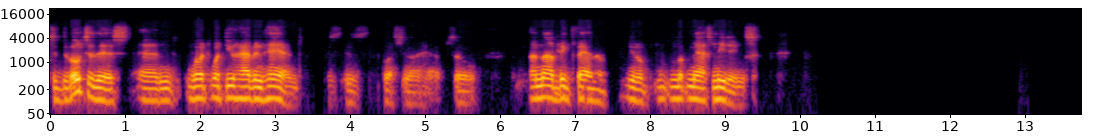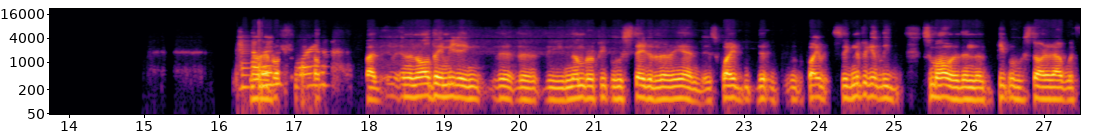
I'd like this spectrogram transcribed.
to devote to this. And what what do you have in hand is, is the question i have. So i'm not a big fan of you know mass meetings Helen, Lauren? But in an all-day meeting, the, the, the number of people who stay to the very end is quite quite significantly smaller than the people who started out with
